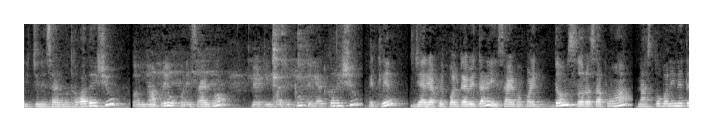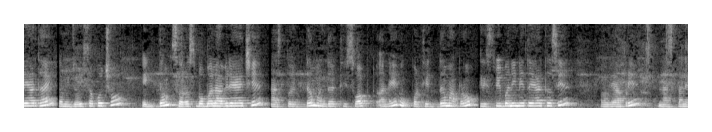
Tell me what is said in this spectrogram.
નીચેની સાઈડમાં થવા દઈશું. તો અહીંયા આપણે ઉપરની સાઈડમાં બે ટીપા જેટલું તેલ એડ કરીશું. એટલે જ્યારે આપણે પલટાવીએ ત્યારે એ સાઈડમાં પણ એકદમ સરસ આપણો આ નાસ્તો બનીને તૈયાર થાય. તમે જોઈ શકો છો, એકદમ સરસ બબલ આવી રહ્યા છે. નાસ્તો એકદમ અંદરથી સોફ્ટ અને ઉપરથી એકદમ આપણો ક્રિસ્પી બનીને તૈયાર થશે. હવે આપણે નાસ્તાને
